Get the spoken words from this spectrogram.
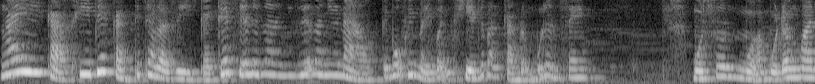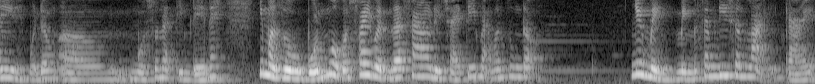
ngay cả khi biết cảnh tiếp theo là gì cái kết diễn ra diễn ra như nào cái bộ phim ấy vẫn khiến cho bạn cảm động mỗi lần xem. Mùa xuân mùa à, mùa đông qua đi này mùa đông uh, mùa xuân lại tìm đến này. Nhưng mà dù bốn mùa có xoay vần ra sao thì trái tim bạn vẫn rung động. Như mình mình có xem đi xem lại cái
